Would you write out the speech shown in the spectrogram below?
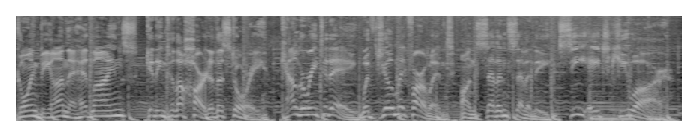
Going beyond the headlines, getting to the heart of the story. Calgary Today with Joe McFarland on 770 CHQR.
